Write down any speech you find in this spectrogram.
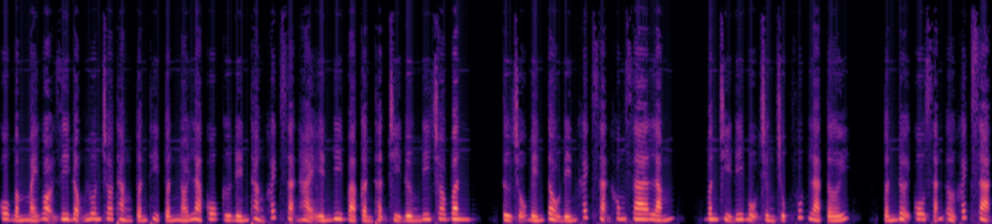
cô bấm máy gọi di động luôn cho thằng Tuấn thì Tuấn nói là cô cứ đến thẳng khách sạn Hải Yến đi và cẩn thận chỉ đường đi cho Vân. từ chỗ bến tàu đến khách sạn không xa lắm. Vân chỉ đi bộ chừng chục phút là tới. Tuấn đợi cô sẵn ở khách sạn,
